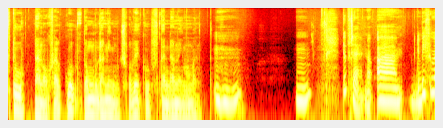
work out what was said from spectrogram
V tu danou chvilku, tomu danému člověku, v ten daný moment. Mm-hmm. Hmm. Dobře, no a kdybychom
